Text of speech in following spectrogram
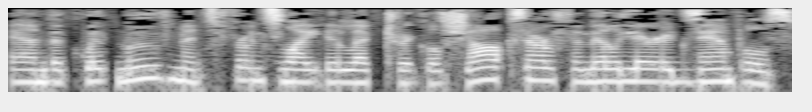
and the quick movements from slight electrical shocks are familiar examples.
